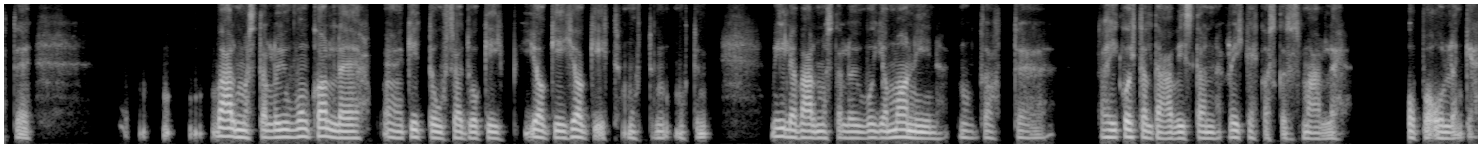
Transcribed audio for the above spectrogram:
että valmastella juvun kalle kittoussa tuoki joki jokit, mutta, mutta millä valmastella juvun ja maniin, mutta tai koistalta avistan riikkekaskasasmaalle oppo ollenkin.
